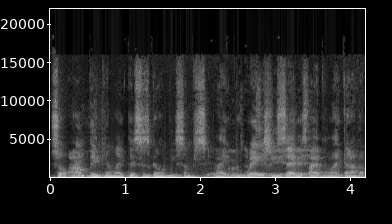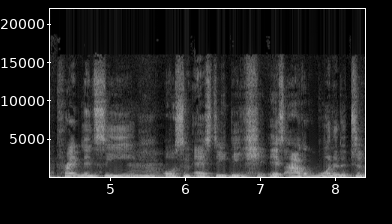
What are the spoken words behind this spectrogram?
So I'm thinking like this is gonna be some shit. Like the way she said, it's like like either pregnancy or some STD shit. It's either one of the two.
